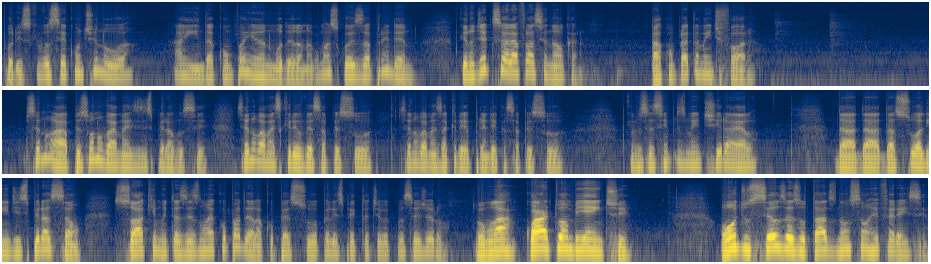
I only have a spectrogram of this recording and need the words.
Por isso que você continua ainda acompanhando, modelando algumas coisas, aprendendo. Porque no dia que você olhar e falar assim, não, cara, Está completamente fora. Você não, a pessoa não vai mais inspirar você. Você não vai mais querer ouvir essa pessoa. Você não vai mais querer aprender com essa pessoa. Porque você simplesmente tira ela da, da, da, sua linha de inspiração. Só que muitas vezes não é culpa dela, a culpa é sua pela expectativa que você gerou. Vamos lá? Quarto ambiente. Onde os seus resultados não são referência.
